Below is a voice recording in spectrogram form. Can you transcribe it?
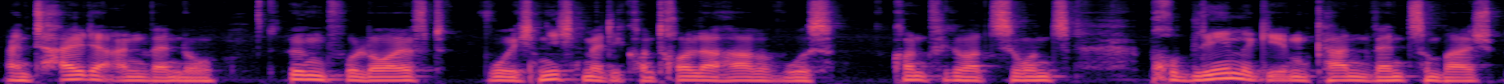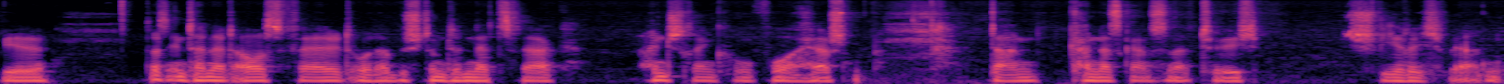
ein Teil der Anwendung irgendwo läuft, wo ich nicht mehr die Kontrolle habe, wo es Konfigurationsprobleme geben kann, wenn zum Beispiel das Internet ausfällt oder bestimmte Netzwerk Einschränkungen vorherrschen, dann kann das Ganze natürlich schwierig werden.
